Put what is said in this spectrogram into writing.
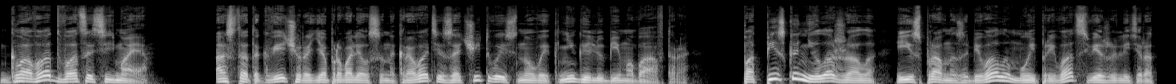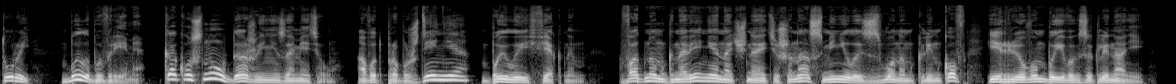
Глава 27. Остаток вечера я провалялся на кровати, зачитываясь новой книгой любимого автора. Подписка не ложала и исправно забивала мой приват свежей литературой, было бы время. Как уснул, даже и не заметил. А вот пробуждение было эффектным. В одно мгновение ночная тишина сменилась звоном клинков и ревом боевых заклинаний –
